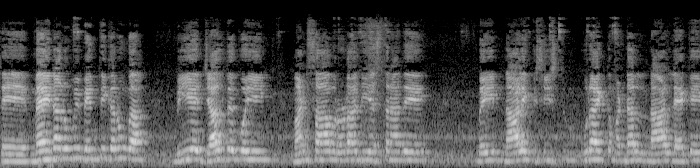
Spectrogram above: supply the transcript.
ਤੇ ਮੈਂ ਇਹਨਾਂ ਨੂੰ ਵੀ ਬੇਨਤੀ ਕਰੂੰਗਾ ਵੀ ਇਹ ਜਲਦ ਕੋਈ ਮੰਡ ਸਾਹਿਬ ਅਰੋੜਾ ਜੀ ਇਸ ਤਰ੍ਹਾਂ ਦੇ ਬਈ ਨਾਲ ਇੱਕ ਸ਼ੀਸ਼ ਪੂਰਾ ਇੱਕ ਮੰਡਲ ਨਾਲ ਲੈ ਕੇ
